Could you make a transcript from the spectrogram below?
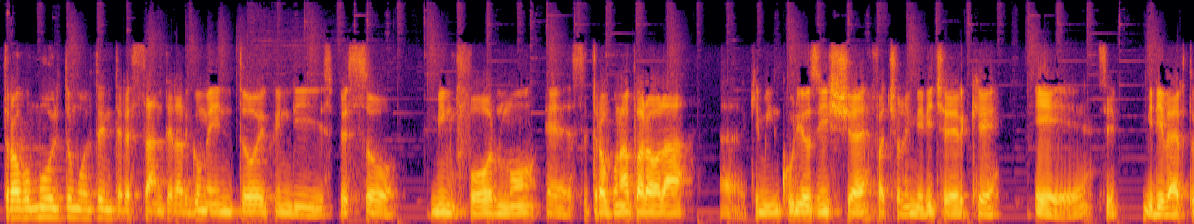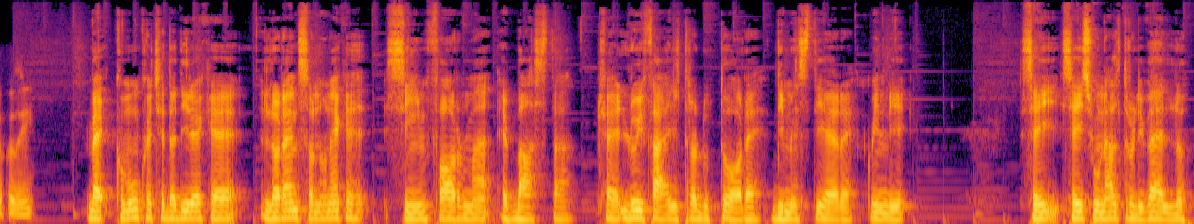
trovo molto molto interessante l'argomento e quindi spesso mi informo, eh, se trovo una parola eh, che mi incuriosisce faccio le mie ricerche e sì, mi diverto così. Beh, comunque c'è da dire che Lorenzo non è che si informa e basta, cioè lui fa il traduttore di mestiere, quindi sei, sei su un altro livello.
